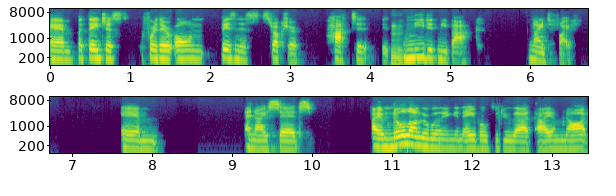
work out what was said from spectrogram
Um, but they just, for their own business structure, had to Hmm. needed me back nine to five. Um, and I said, I am no longer willing and able to do that. I am not,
